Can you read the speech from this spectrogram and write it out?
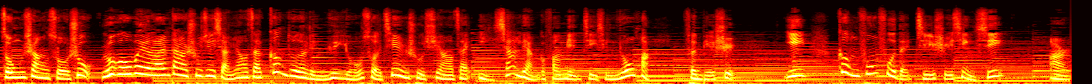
综上所述，如果未来大数据想要在更多的领域有所建树，需要在以下两个方面进行优化，分别是：一、更丰富的即时信息；二、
